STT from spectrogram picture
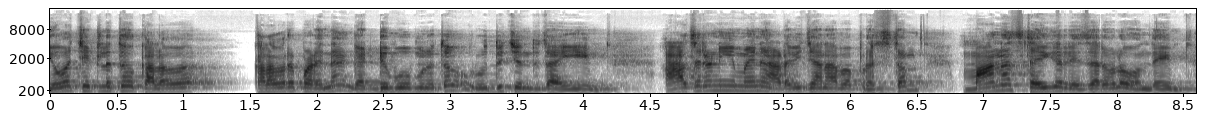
యువ చెట్లతో కలవ కలవరపడిన గడ్డి భూములతో వృద్ధి చెందుతాయి. ఆచరణీయమైన అడవి జనాభా ప్రస్తుతం మానస్ టైగర్ రిజర్వ్లో ఉంది.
